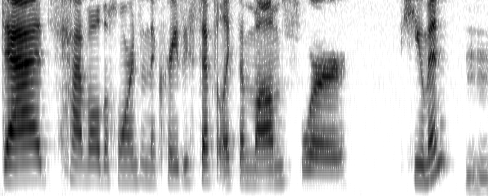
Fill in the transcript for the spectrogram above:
dads have all the horns and the crazy stuff but like the moms were human. Hmm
